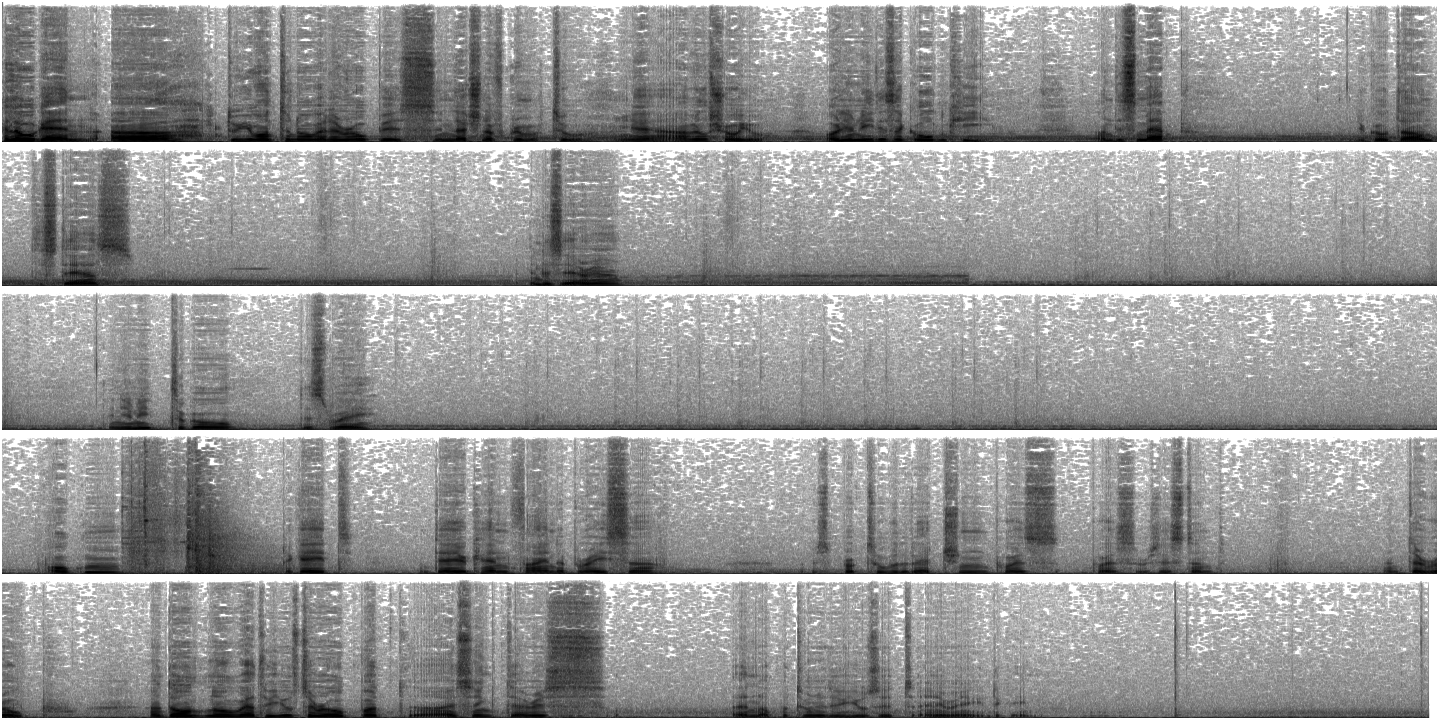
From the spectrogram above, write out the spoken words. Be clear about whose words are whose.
Speaker 1: Hello again. Uh, do you want to know where the rope is in Legend of Grimrock 2? Yeah, I will show you. All you need is a golden key. On this map, you go down the stairs in this area. Then you need to go this way. Open the gate and there you can find a bracer with two legend, poise, poise resistant and the rope. I don't know where to use the rope but uh, I think there is an opportunity to use it anyway in the game.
